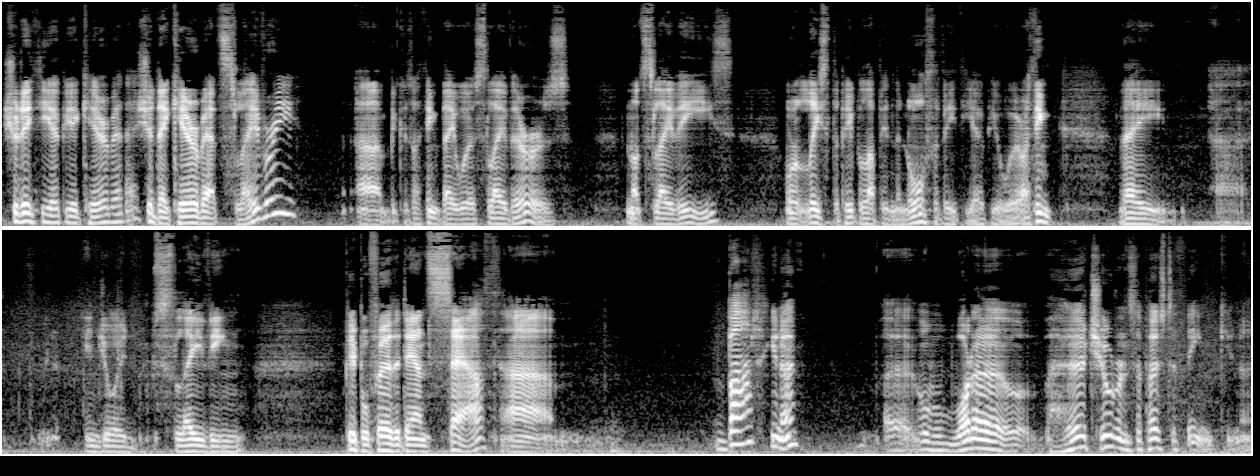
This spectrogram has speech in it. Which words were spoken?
Should Ethiopia care about that? Should they care about slavery? Uh, because I think they were slavers, not slavees, or at least the people up in the north of Ethiopia were. I think they uh, enjoyed slaving people further down south. Um, but, you know, uh, what are her children supposed to think, you know?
